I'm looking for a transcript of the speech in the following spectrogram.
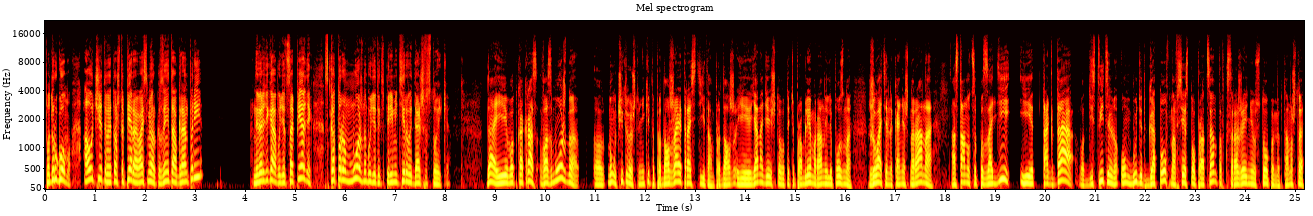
по-другому. А учитывая то, что первая восьмерка занята в Гран-при, наверняка будет соперник, с которым можно будет экспериментировать дальше в стойке. Да, и вот как раз, возможно, ну, учитывая, что Никита продолжает расти там, продолж... и я надеюсь, что вот эти проблемы рано или поздно, желательно, конечно, рано, останутся позади, и тогда вот действительно он будет готов на все сто процентов к сражению с топами, потому что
